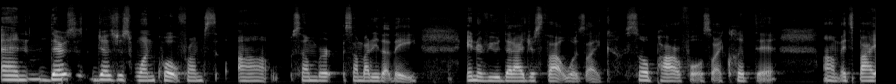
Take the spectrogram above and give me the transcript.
And mm-hmm. there's there's just one quote from uh somebody somebody that they interviewed that I just thought was like so powerful, so I clipped it. Um, it's by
